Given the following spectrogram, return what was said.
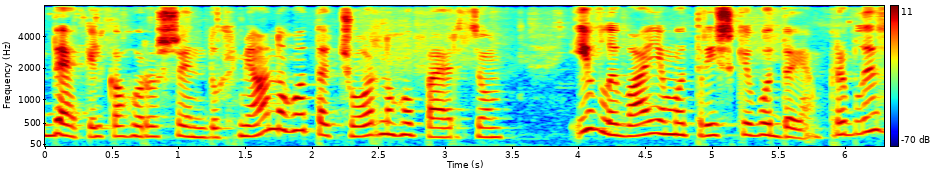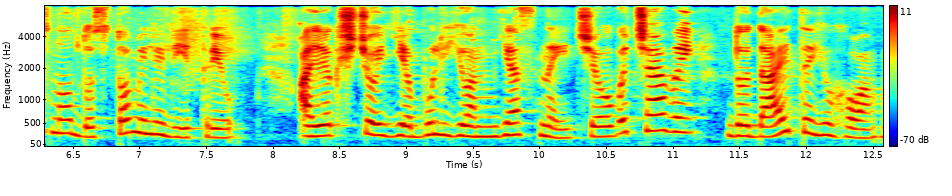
декілька горошин духмяного та чорного перцю. І вливаємо трішки води, приблизно до 100 мл. А якщо є бульйон м'ясний чи овочевий, додайте його.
